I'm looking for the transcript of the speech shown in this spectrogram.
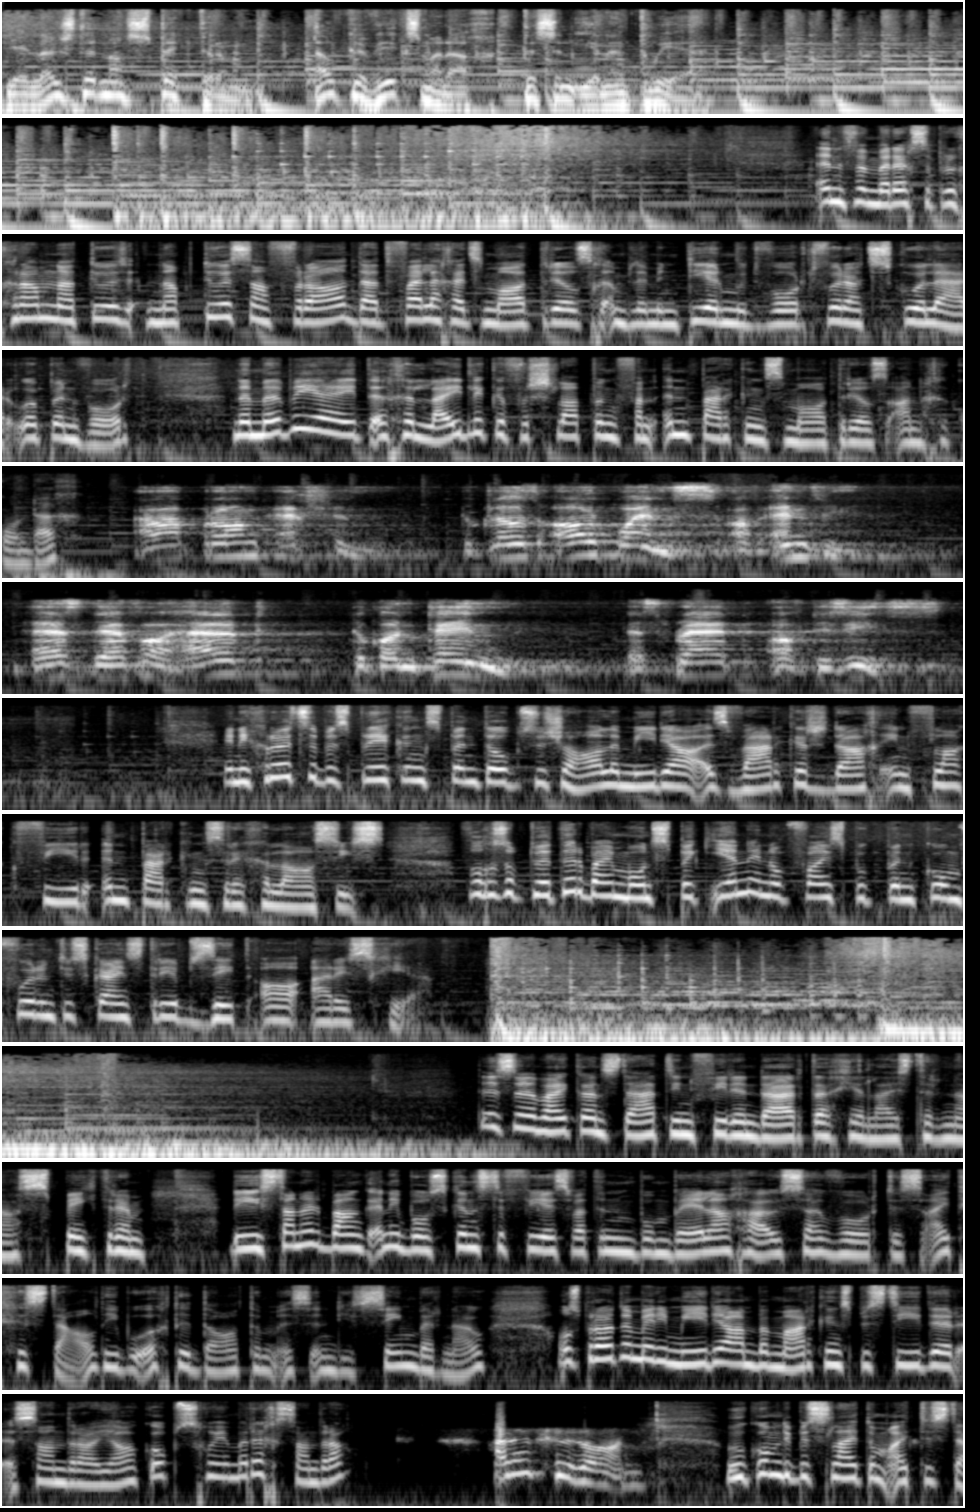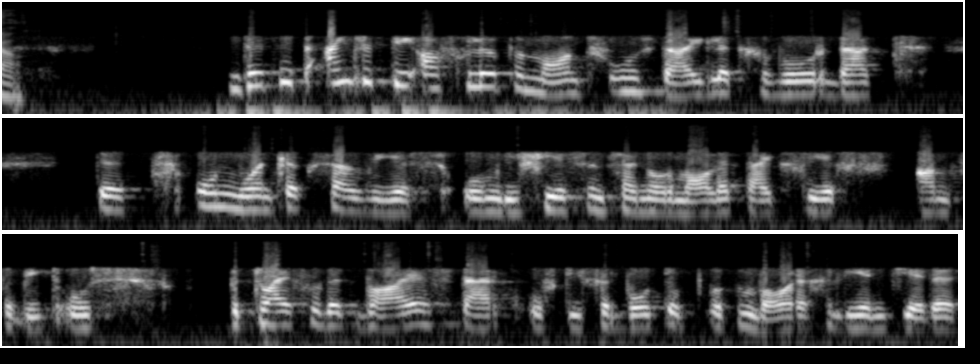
Jy luister na Spectrum elke weekmiddag tussen 1 en 2. In vermiddag se program Naptosa vra dat veiligheidsmaatreëls geïmplementeer moet word voordat skole heropen word. Namibië het 'n geleidelike verslapping van inperkingsmaatreëls aangekondig. Our prompt action to close all points of entry has therefore helped to contain the spread of disease. En die grootste besprekingspunte op sosiale media is Werkersdag en vlak 4 inperkingsregulasies. Volgens op Twitter by Mondspek1 en op facebook.com vorentoe skynstreep ZARSG. Dis nou bykans 13:34 jy luister na Spectrum. Die Standard Bank in die Boskunstefees wat in Bombela gehou sou word is uitgestel. Die beoogde datum is in Desember nou. Ons praat nou met die media en bemarkingsbestuurder Sandra Jacobs. Goeiemôre Sandra. Hallo Susan. Hoekom die besluit om uit te stel? Dit het eintlik die afgelope maand vir ons duidelik geword dat dit onmoontlik sou wees om die fees in sy normale tyd vir aan te bied. Ons betwyfel dit baie sterk of die verbod op openbare geleenthede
